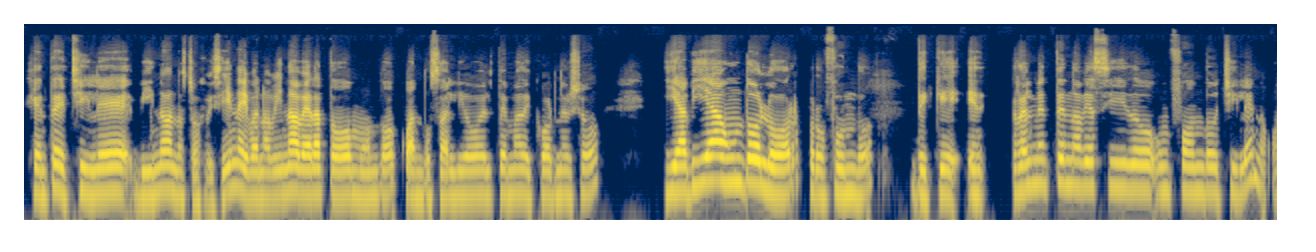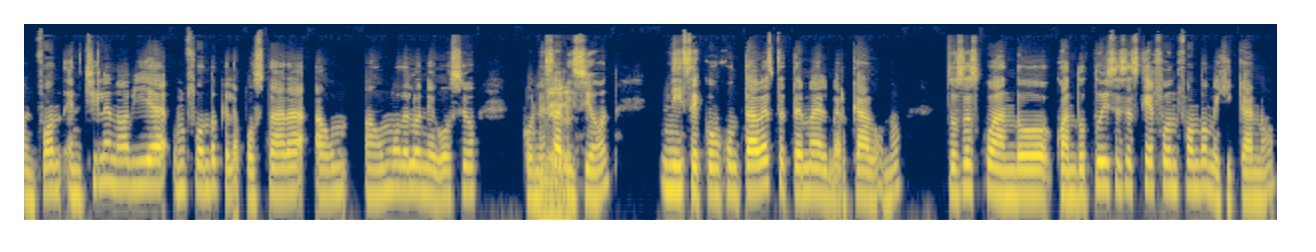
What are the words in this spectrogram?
gente de Chile vino a nuestra oficina y bueno, vino a ver a todo mundo cuando salió el tema de Corner Show y había un dolor profundo de que en- realmente no había sido un fondo chileno. o En, en Chile no había un fondo que le apostara a un, a un modelo de negocio con esa visión, ni se conjuntaba este tema del mercado, ¿no? Entonces, cuando, cuando tú dices es que fue un fondo mexicano,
